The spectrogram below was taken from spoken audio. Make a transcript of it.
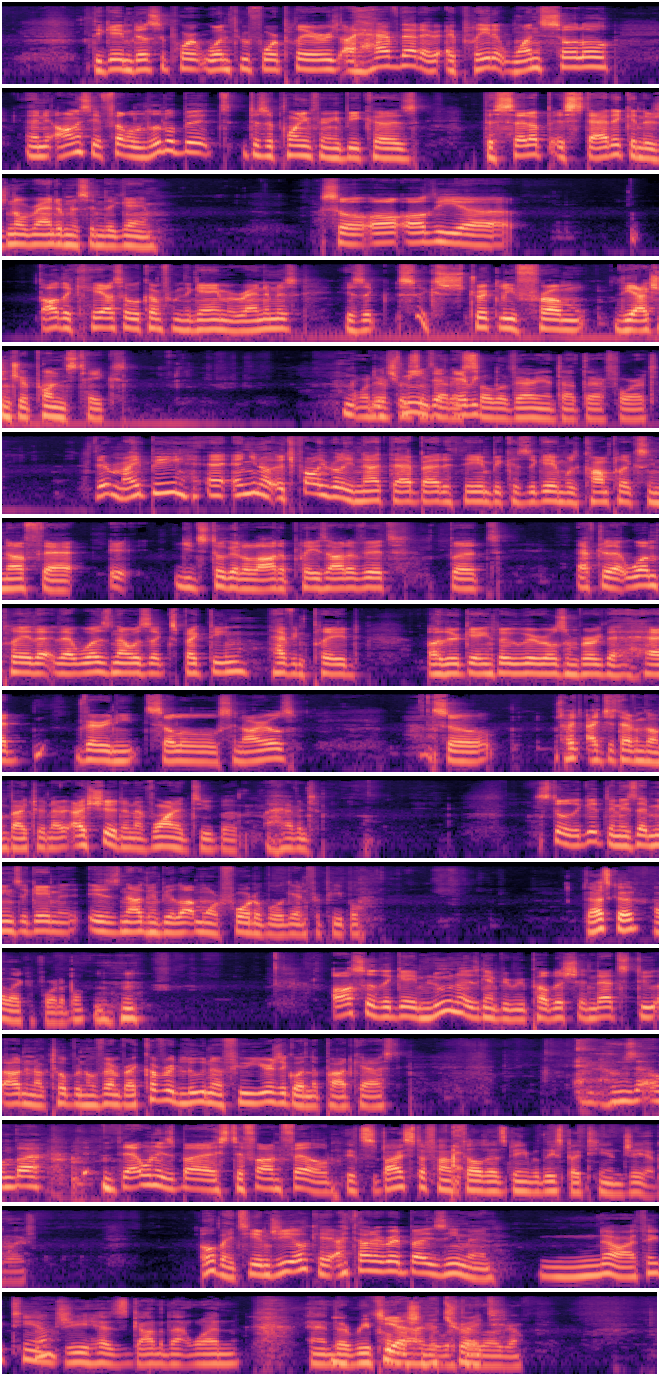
the game does support one through four players. I have that. I, I played it one solo, and honestly, it felt a little bit disappointing for me because the setup is static and there's no randomness in the game. So all all the uh, all the chaos that will come from the game or randomness is like, s- strictly from the actions your opponents takes. I wonder Which if there's means a better every- solo variant out there for it. There might be, and, and you know, it's probably really not that bad a theme because the game was complex enough that it you'd still get a lot of plays out of it. But after that one play that that was I was expecting, having played other games by Uwe Rosenberg that had very neat solo scenarios, so, so I, I just haven't gone back to it. I, I should, and I've wanted to, but I haven't. Still, the good thing is that means the game is now going to be a lot more affordable again for people. That's good. I like affordable. Mm-hmm. Also, the game Luna is going to be republished, and that's due out in October, November. I covered Luna a few years ago in the podcast. And who's that one by? That one is by Stefan Feld. It's by Stefan Feld as being released by TMG, I believe. Oh, by TMG? Okay, I thought I read by Z Man. No, I think TMG has gotten that one, and they're republishing it with that's their logo.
